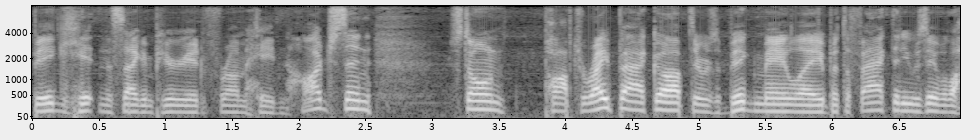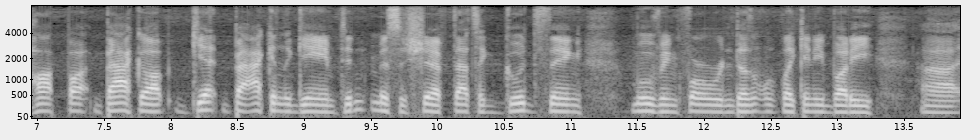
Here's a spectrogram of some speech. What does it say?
big hit in the second period from Hayden Hodgson. Stone popped right back up. There was a big melee, but the fact that he was able to hop back up, get back in the game, didn't miss a shift, that's a good thing moving forward and doesn't look like anybody uh,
